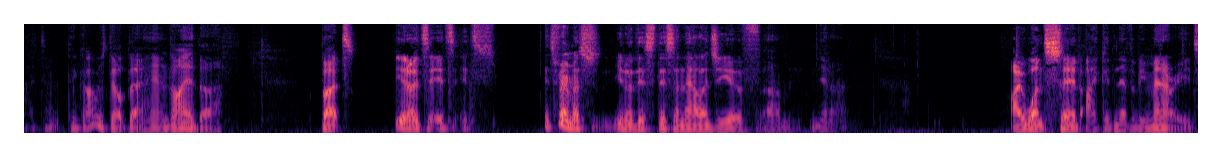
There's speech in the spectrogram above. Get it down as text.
I don't think I was dealt that hand either. But you know, it's it's it's it's very much you know this this analogy of um, you know. I once said I could never be married,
